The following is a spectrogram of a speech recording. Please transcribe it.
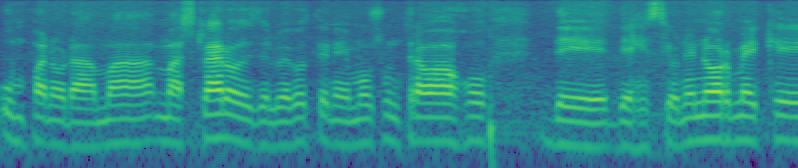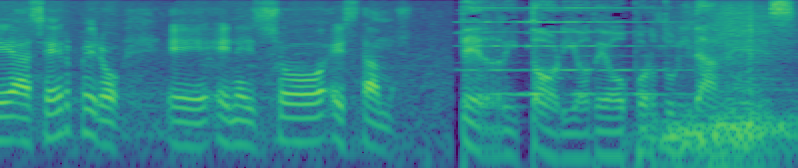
un panorama más claro, desde luego tenemos un trabajo de, gestión enorme que hacer, pero eh, en eso estamos. Territorio de oportunidades.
